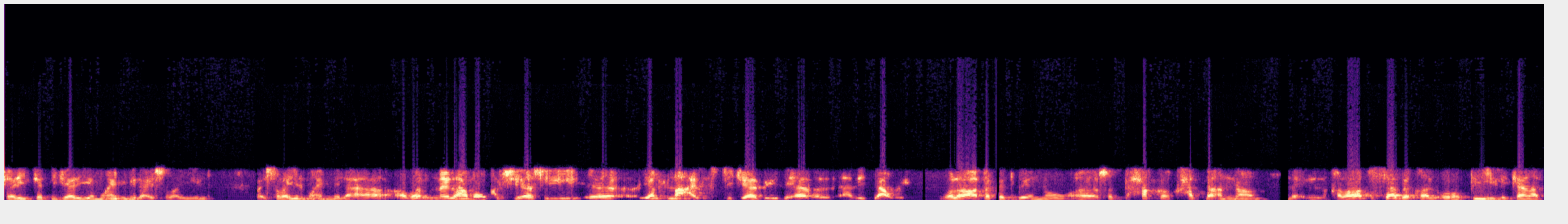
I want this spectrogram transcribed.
شريكة تجارية مهمة لإسرائيل وإسرائيل مهم لها. أظن لها موقف سياسي آه، يمنع الاستجابة لهذا هذه الدعوة. ولا أعتقد بأنه آه، ستتحقق حتى أن القرارات السابقة الأوروبية اللي كانت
